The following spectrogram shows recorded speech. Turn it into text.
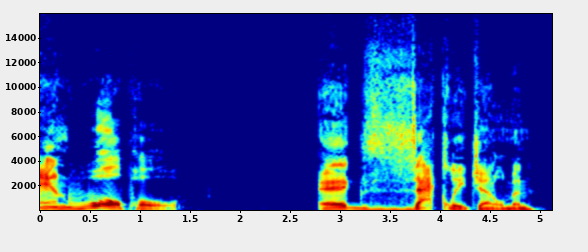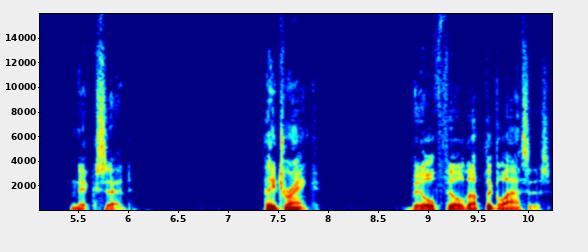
and Walpole. Exactly, gentlemen, Nick said. They drank. Bill filled up the glasses.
